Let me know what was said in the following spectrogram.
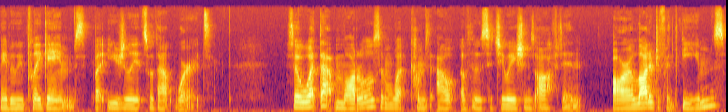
Maybe we play games, but usually it's without words. So, what that models and what comes out of those situations often are a lot of different themes,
